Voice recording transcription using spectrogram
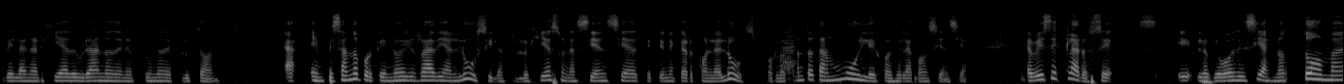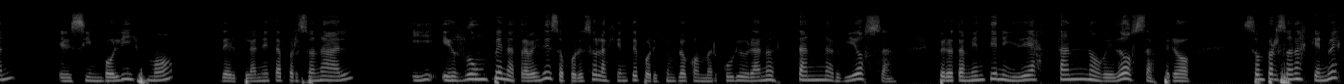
de la energía de Urano, de Neptuno, de Plutón. Empezando porque no irradian luz y la astrología es una ciencia que tiene que ver con la luz, por lo tanto están muy lejos de la conciencia. Y a veces, claro, se, eh, lo que vos decías, no toman el simbolismo del planeta personal y irrumpen a través de eso. Por eso la gente, por ejemplo, con Mercurio Urano es tan nerviosa, pero también tiene ideas tan novedosas, pero son personas que no es,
